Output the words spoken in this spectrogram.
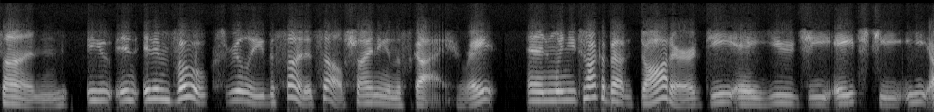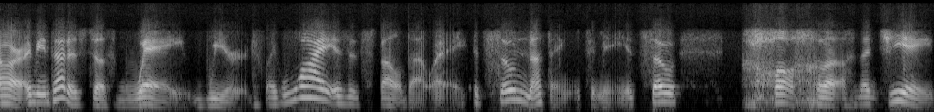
son you it, it invokes really the sun itself shining in the sky right? And when you talk about daughter d a u g h t e r i mean that is just way weird. Like why is it spelled that way? It's so nothing to me. It's so that gh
